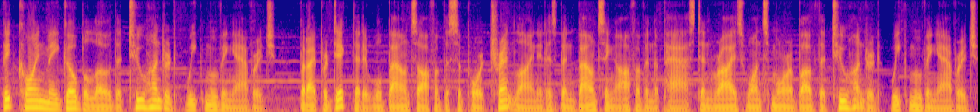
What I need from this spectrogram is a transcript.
Bitcoin may go below the 200-week moving average, but I predict that it will bounce off of the support trend line it has been bouncing off of in the past and rise once more above the 200-week moving average,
